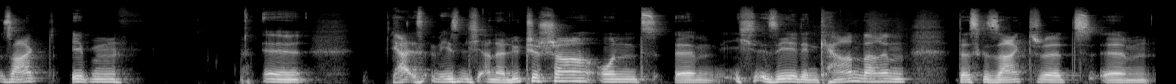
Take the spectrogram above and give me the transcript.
sagt eben, äh, ja, ist wesentlich analytischer und ähm, ich sehe den Kern darin, dass gesagt wird, ähm,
